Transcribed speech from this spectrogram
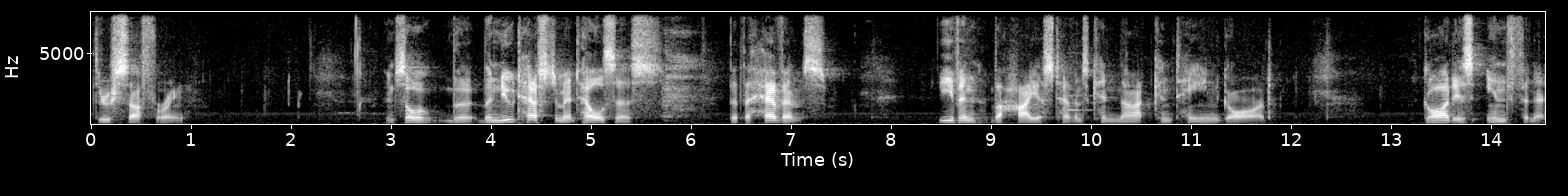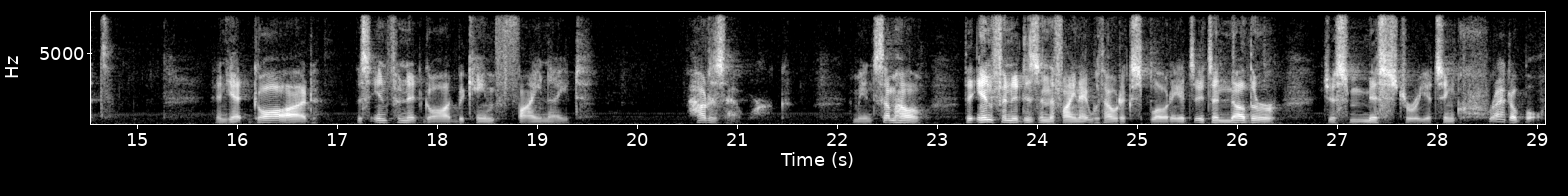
through suffering. And so the, the New Testament tells us that the heavens, even the highest heavens, cannot contain God. God is infinite. And yet, God, this infinite God, became finite. How does that work? I mean, somehow the infinite is in the finite without exploding. It's, it's another just mystery. It's incredible.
